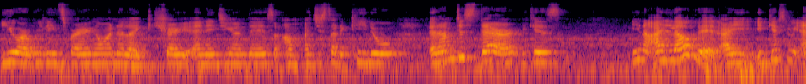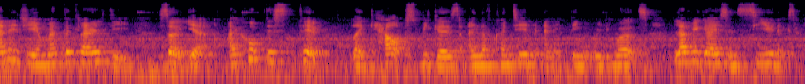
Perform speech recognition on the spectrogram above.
you are really inspiring. I want to like share your energy on this. Um, i just started keto and i'm just there because you know I love it. I it gives me energy and mental clarity. So yeah I hope this tip like helps because I love content and I think it really works. Love you guys and see you next time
